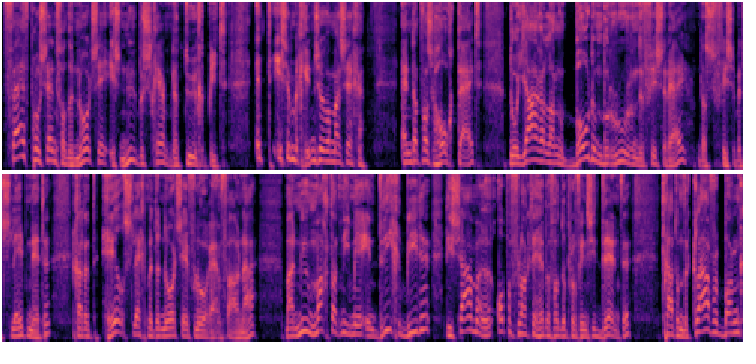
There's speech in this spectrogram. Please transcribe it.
5 procent van de Noordzee is nu beschermd natuurgebied. Het is een begin, zullen we maar zeggen. En dat was hoog tijd. Door jarenlang bodemberoerende visserij, dat is vissen met sleepnetten, gaat het heel slecht met de Noordzeeflora en fauna. Maar nu mag dat niet meer in drie gebieden die samen een oppervlakte hebben van de provincie Drenthe. Het gaat om de Klaverbank,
